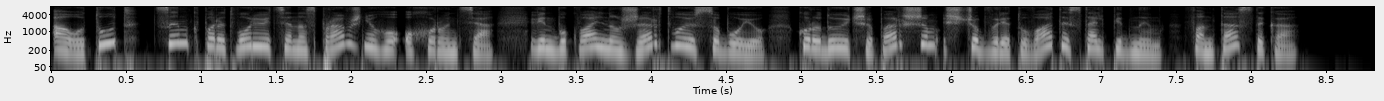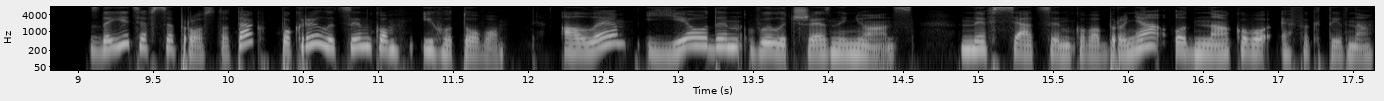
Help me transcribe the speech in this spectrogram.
А отут цинк перетворюється на справжнього охоронця. Він буквально жертвує собою, кородуючи першим, щоб врятувати сталь під ним. Фантастика! Здається, все просто, так? Покрили цинком і готово. Але є один величезний нюанс. Не вся цинкова броня однаково ефективна.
